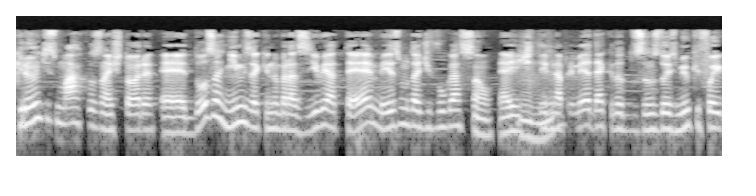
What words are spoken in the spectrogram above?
grandes marcos na história é, dos animes aqui no Brasil e até mesmo da divulgação. né? A gente Uhum. teve na primeira década dos anos 2000, que foi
